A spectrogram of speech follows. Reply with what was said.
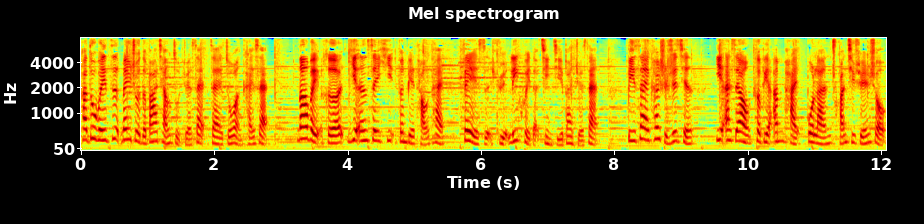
卡杜维兹 Major 的八强总决赛在昨晚开赛，Navi 和 ENC 分别淘汰 Face 与 Liquid 晋级半决赛。比赛开始之前，ESL 特别安排波兰传奇选手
